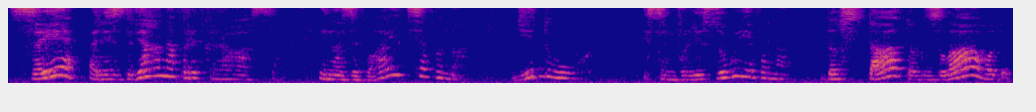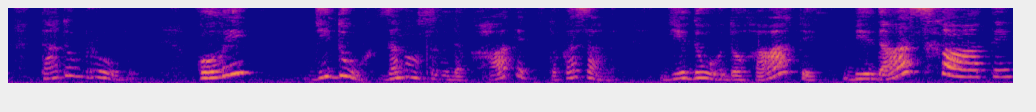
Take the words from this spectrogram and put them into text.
Це різдвяна прикраса. І називається вона дідух. І символізує вона достаток, злагоду та добробут. Коли дідух заносили до хати, то казали дідух до хати, біда з хати.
